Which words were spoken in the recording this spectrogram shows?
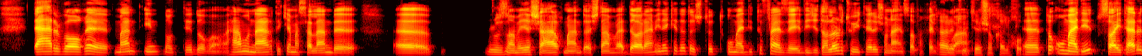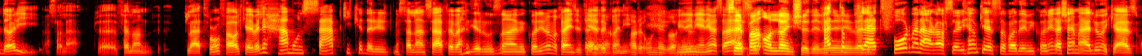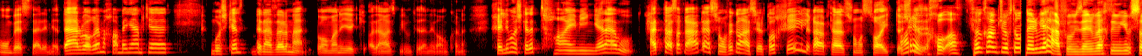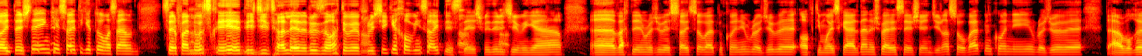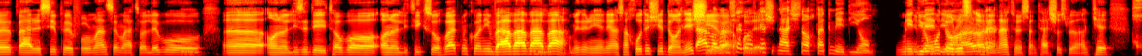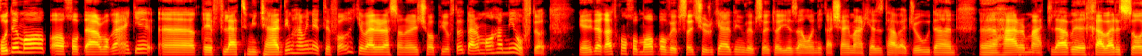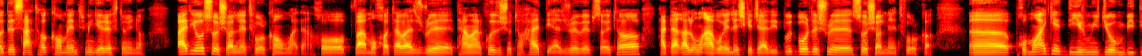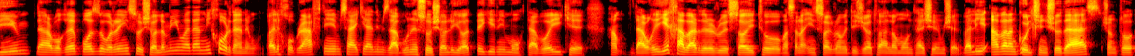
در واقع من این نکته دوم همون نقدی که مثلا به روزنامه شرق من داشتم و دارم اینه که داداش تو اومدی تو فضای دیجیتال رو توییترشون انصافا خیلی خوبه آره توییترشون خیلی خوب. تو اومدی سایت رو داری مثلا فلان پلتفرم فعال کردی ولی همون سبکی که داری مثلا صفحه بندی روزنامه می‌کنی رو می‌خوای اینجا پیاده کنی. آره اون نگاه یعنی مثلا صرفا آنلاین شده حتی پلتفرم نرم افزاری هم که استفاده می‌کنی قشنگ معلومه که از اون بستره میاد. در واقع می‌خوام بگم که مشکل به نظر من به عنوان یک آدم از بیرون که داره نگاه می‌کنه خیلی مشکل timing نبود. حتی اصلا قبل از شما فکر کنم عصر تو خیلی قبل تر از شما سایت داشته. آره خب فکر کنم جفتمون داریم یه حرفو می‌زنیم وقتی میگیم سایت داشته این که سایتی که تو مثلا صرفا نسخه دیجیتال روزنامه تو بفروشی که خب این سایت نیستش. می‌دونی چی میگم؟ وقتی داریم راجع به سایت صحبت می‌کنیم راجع به optimize کردنش برای search engine ا صحبت می‌کنیم راجع به در واقع بررسی performance مطالب و آنالیز data با analytic صحبت می‌کنیم. و و و و. می‌دونی یعنی اصلا خودش یه دانشیه برای خودش. نشناختن medium medium رو درست آره نتونستن تشخیص بدن. که خود ما خب در واقع اگه غفلت می‌کردیم همین اتفاقی که برای رسانه چاپی افتاد برای ما هم میافتاد. یعنی دقت کن خب ما با وبسایت شروع کردیم. وبسایت ها یه زمانی قشنگ مرکز توجه بودن. هر مطلب خبر ساده صدها کامنت می‌گرفت و اینا. بعد یه social network ها اومدن خب؟ و مخاطب از روی تمرکزش رو تا حدی از روی وبسایت ها حداقل اون اوایلش که جدید بود بردش روی social network ها خب ما اگه دیر می جنبیدیم در واقع باز دوباره این سوشال می اومدن میخوردنمون ولی خب رفتیم سعی کردیم زبون سوشال یاد بگیریم. محتوایی که هم در واقع یه خبر داره روی سایت و مثلا اینستاگرام دیجیاتو الان منتشر میشه. ولی اولا گلچین شده است چون تو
